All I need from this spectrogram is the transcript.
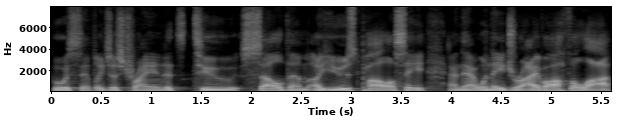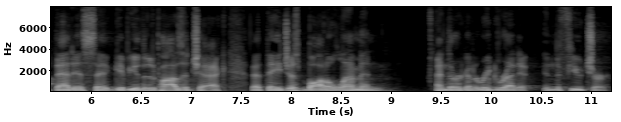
who is simply just trying to, to sell them a used policy, and that when they drive off the lot, that is, to give you the deposit check, that they just bought a lemon and they're going to regret it in the future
